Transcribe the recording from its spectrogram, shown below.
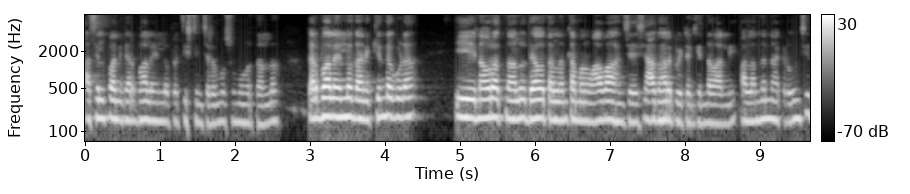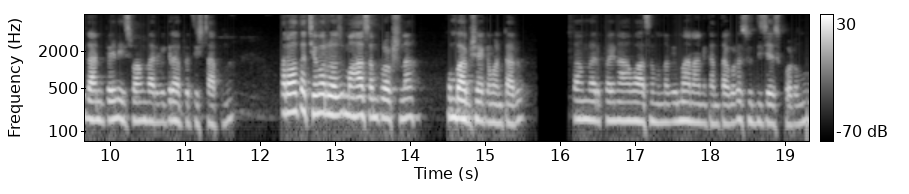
ఆ శిల్పాన్ని గర్భాలయంలో ప్రతిష్ఠించడము సుముహూర్తంలో గర్భాలయంలో దాని కింద కూడా ఈ నవరత్నాలు దేవతలంతా మనం ఆవాహన చేసి ఆధారపీఠం కింద వాళ్ళని వాళ్ళందరినీ అక్కడ ఉంచి దానిపైన ఈ స్వామివారి విగ్రహ ప్రతిష్టాపన. తర్వాత చివరి రోజు మహాసంప్రోక్షణ కుంభాభిషేకం అంటారు. స్వామివారి పైన ఆవాసం ఉన్న విమానానికి అంతా కూడా శుద్ధి చేసుకోవడము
